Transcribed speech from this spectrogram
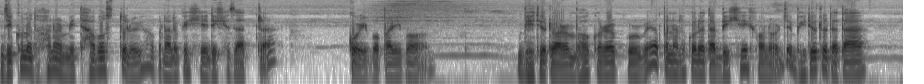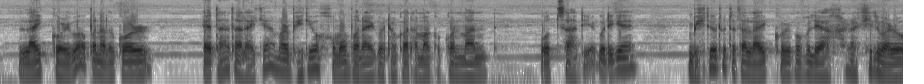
যিকোনো ধৰণৰ মিঠা বস্তু লৈও আপোনালোকে সেই দিশে যাত্ৰা কৰিব পাৰিব। ভিডিঅ'টো আৰম্ভ কৰাৰ পূৰ্বে আপোনালোকলৈ এটা বিশেষ অনুৰোধ যে ভিডিঅ'টোত এটা লাইক কৰিব আপোনালোকৰ এটা এটা লাইকে আমাৰ ভিডিঅ'সমূহ বনাই গৈ থকাত আমাক অকণমান উৎসাহ দিয়ে। গতিকে ভিডিঅ'টোত এটা লাইক কৰিব বুলি আশা ৰাখিলোঁ আৰু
